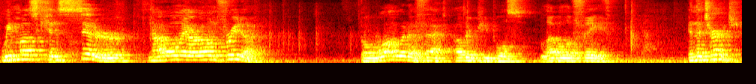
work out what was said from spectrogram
we must consider not only our own freedom, but what would affect other people's level of faith in the church.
